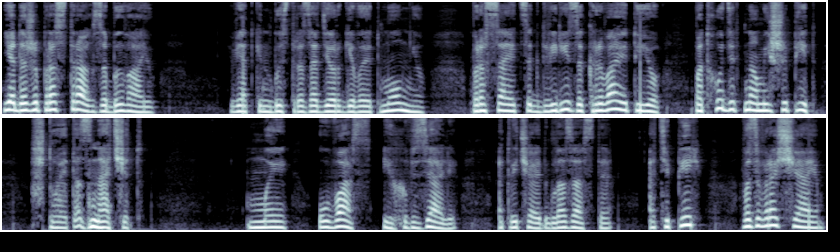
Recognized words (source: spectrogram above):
Я даже про страх забываю. Вяткин быстро задергивает молнию, бросается к двери, закрывает ее, подходит к нам и шипит. «Что это значит?» «Мы у вас их взяли», — отвечает глазастая. «А теперь возвращаем.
